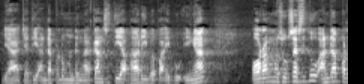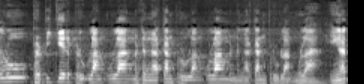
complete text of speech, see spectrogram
Ya, jadi Anda perlu mendengarkan setiap hari Bapak Ibu. Ingat, orang mau sukses itu Anda perlu berpikir berulang-ulang, mendengarkan berulang-ulang, mendengarkan berulang-ulang. Ingat,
